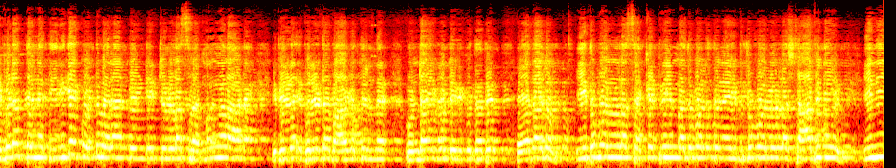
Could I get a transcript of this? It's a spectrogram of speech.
ഇവിടെ തന്നെ തിരികെ കൊണ്ടുവരാൻ വേണ്ടിയിട്ടുള്ള ശ്രമങ്ങളാണ് ഇവരുടെ ഇവരുടെ ഭാഗത്തിൽ നിന്ന് ഉണ്ടായിക്കൊണ്ടിരിക്കുന്നത്. ഏതായാലും ഇതുപോലുള്ള സെക്രട്ടറിയും അതുപോലെ തന്നെ ഇതുപോലുള്ള സ്റ്റാഫിനെയും ഇനി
